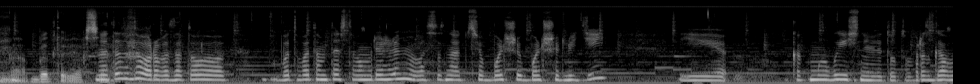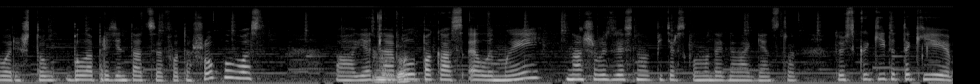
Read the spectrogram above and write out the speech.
Да, Ну бета-версия. это здорово, зато вот в этом тестовом режиме вас узнают все больше и больше людей. И как мы выяснили тут в разговоре, что была презентация фотошопа у вас, А, Я Ну знаю, да. был показ LMA нашего известного питерского модельного агентства. То есть какие-то такие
